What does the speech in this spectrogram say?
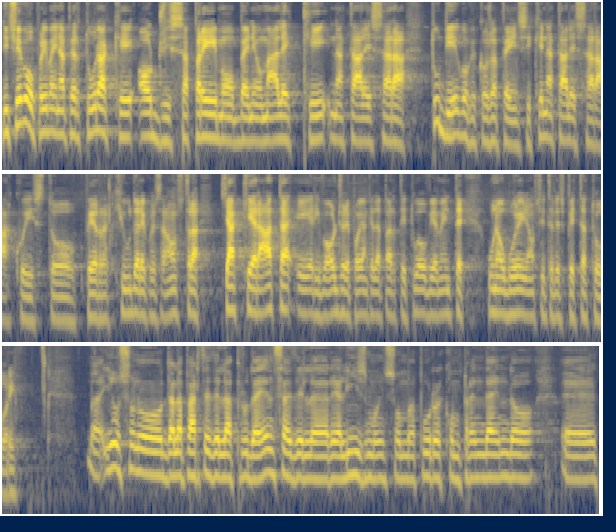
Dicevo prima in apertura che oggi sapremo bene o male che Natale sarà. Tu Diego che cosa pensi? Che Natale sarà questo per chiudere questa nostra chiacchierata e rivolgere poi anche da parte tua ovviamente un augurio ai nostri telespettatori? Ma io sono dalla parte della prudenza e del realismo, insomma, pur comprendendo eh,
